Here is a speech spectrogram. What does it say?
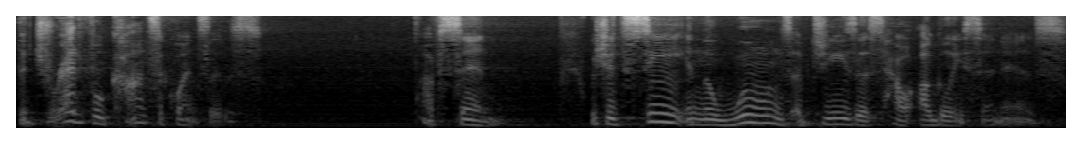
the dreadful consequences of sin. We should see in the wounds of Jesus how ugly sin is.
